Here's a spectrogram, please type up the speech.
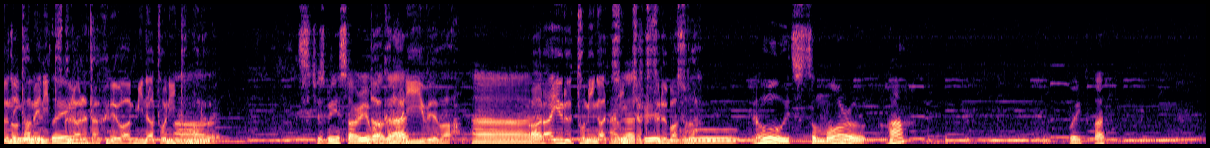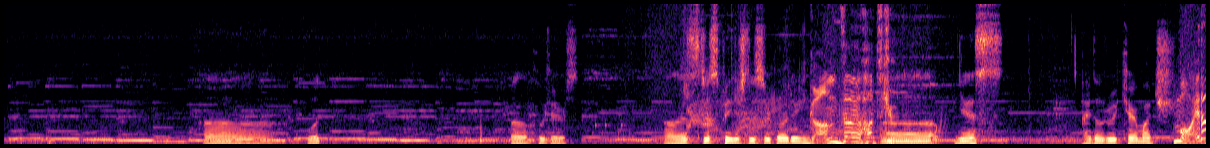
通のために作られた船は港に.止ま Uh, る excuse me, sorry だ about から that. リーウェは Uh, あらゆる富が沈着する場所だ oh, oh, it's tomorrow. Huh? Wait, what? Uh, what? Well, who cares? Uh, let's just finish this recording. Uh, yes. I don't really care much. 燃えろ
